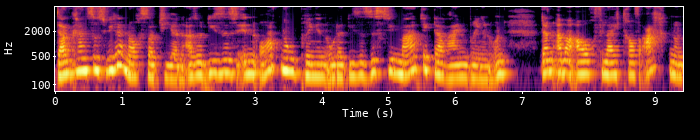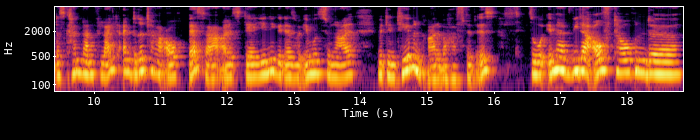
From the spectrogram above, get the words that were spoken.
dann kannst du es wieder noch sortieren. Also dieses in Ordnung bringen oder diese Systematik da reinbringen und dann aber auch vielleicht drauf achten und das kann dann vielleicht ein Dritter auch besser als derjenige, der so emotional mit den Themen gerade behaftet ist, so immer wieder auftauchende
